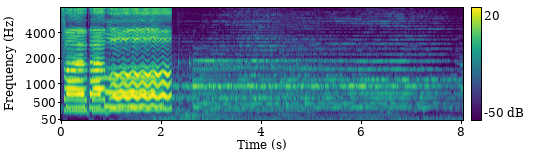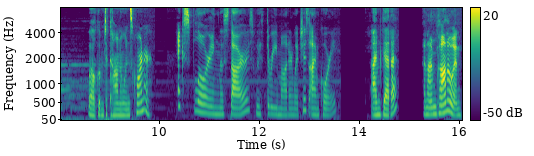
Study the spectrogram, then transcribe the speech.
Campfire Babble. Welcome to Conowin's Corner. Exploring the stars with three modern witches. I'm Corey. I'm Detta. And I'm Conowin.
